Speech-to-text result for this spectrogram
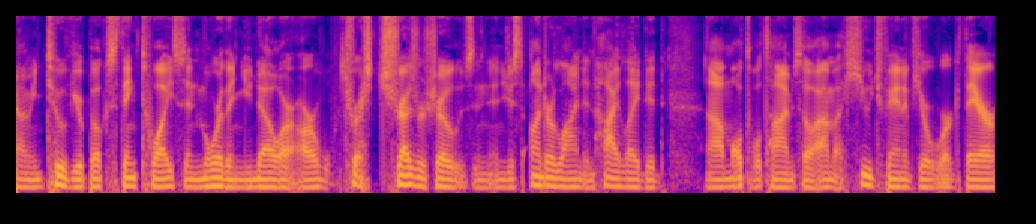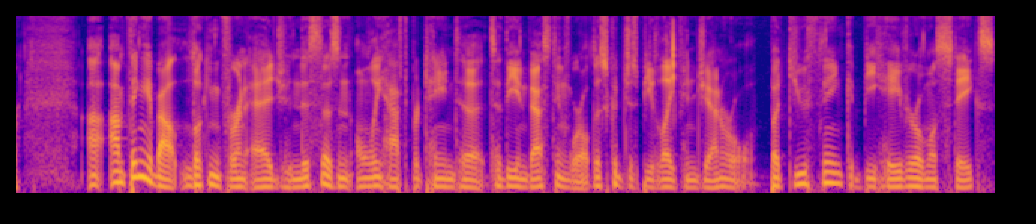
I mean two of your books think twice and more than you know are, are tre- treasure shows and, and, just underlined and highlighted uh, multiple times. So i'm a huge fan of your work there i'm thinking about looking for an edge and this doesn't only have to pertain to, to the investing world this could just be life in general but do you think behavioral mistakes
